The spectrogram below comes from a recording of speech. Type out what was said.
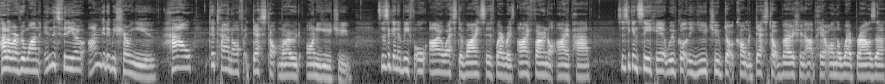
Hello everyone, in this video I'm going to be showing you how to turn off desktop mode on YouTube. So this is going to be for all iOS devices, whether it's iPhone or iPad. So as you can see here, we've got the youtube.com desktop version up here on the web browser.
